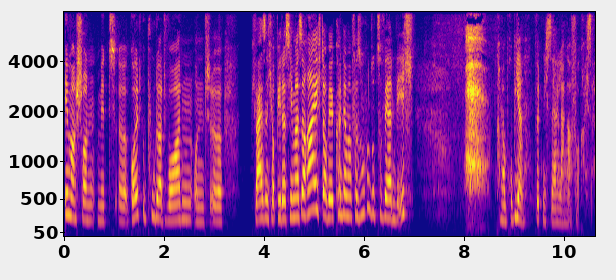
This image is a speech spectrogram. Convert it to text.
immer schon mit äh, Gold gepudert worden und äh, ich weiß nicht, ob ihr das jemals erreicht, aber ihr könnt ja mal versuchen, so zu werden wie ich. Kann man probieren, wird nicht sehr lange erfolgreich sein.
